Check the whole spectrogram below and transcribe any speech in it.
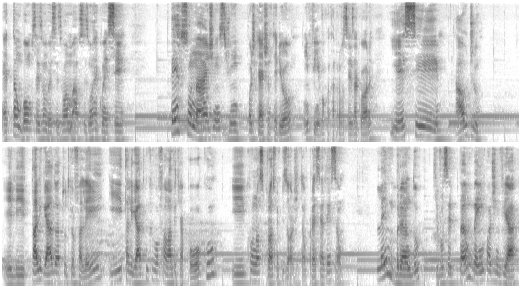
é tão bom, vocês vão ver, vocês vão amar, vocês vão reconhecer personagens de um podcast anterior. Enfim, eu vou contar para vocês agora. E esse áudio, ele tá ligado a tudo que eu falei e tá ligado com o que eu vou falar daqui a pouco e com o nosso próximo episódio. Então prestem atenção. Lembrando que você também pode enviar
